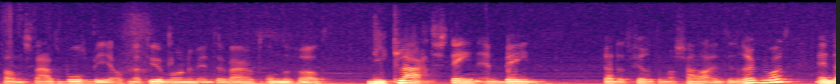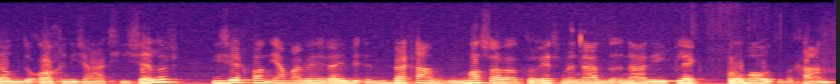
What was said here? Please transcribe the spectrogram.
van Staatsbosbeheer of Natuurmonumenten waar het onder valt. Die klaagt steen en been dat het veel te massaal en te druk wordt. En dan de organisatie zelf die zegt van ja, maar wij, wij, wij gaan massatoerisme naar, de- naar die plek promoten. We gaan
